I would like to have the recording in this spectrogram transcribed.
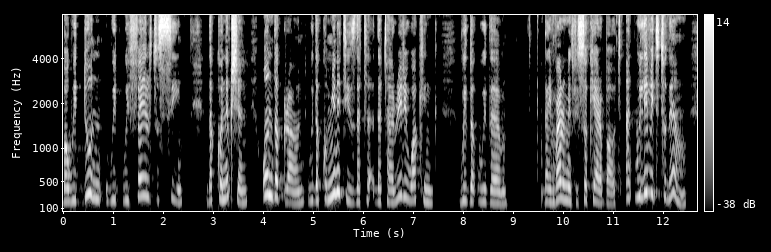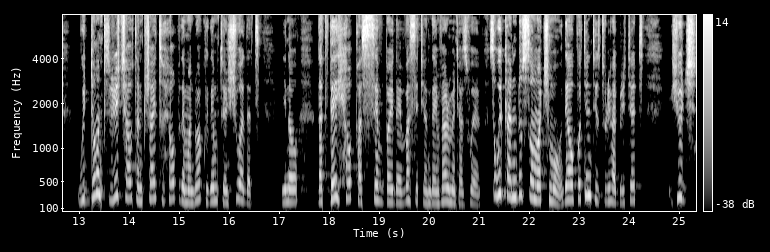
but we do we, we fail to see the connection on the ground with the communities that that are really working with the with the, the environment we so care about, and we leave it to them. We don't reach out and try to help them and work with them to ensure that you know, that they help us save biodiversity and the environment as well. So we can do so much more. There are opportunities to rehabilitate huge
